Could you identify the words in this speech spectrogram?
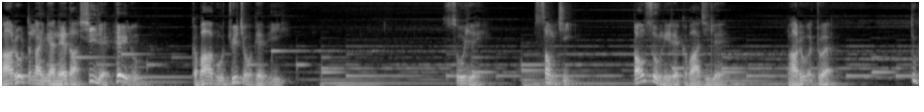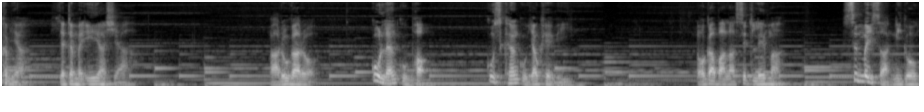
ငါတို့တနိုင်ငံထဲသာရှိတယ်ဟဲ့လို့ကဘာကိုကြွေးကြော်ခဲ့ပြီစိုးရိမ်စောင့်ကြည့်တောင်းဆိုနေတဲ့ကဘာကြီးလဲ ငါတို့အတွက်သူခမရတမအေးရရှာငါတို့ကတော့ကိုလန်းကိုဖောက်ကိုစခန်းကိုရောက်ခဲ့ပြီလောကပါလာစစ်တလင်းမှာစစ်မိတ်စာဏီကုန်း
